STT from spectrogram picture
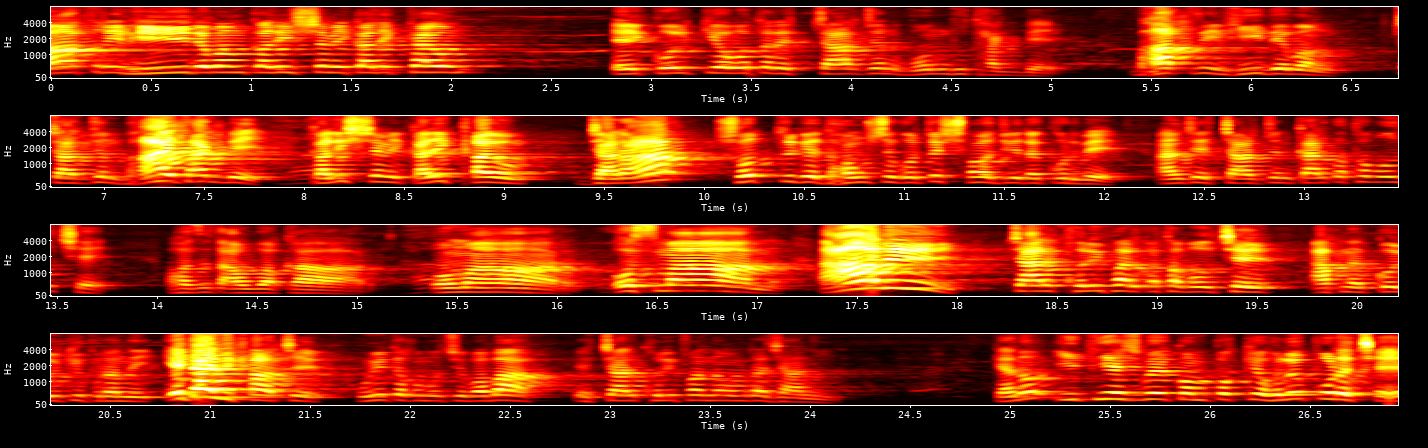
ভাতৃ ভিড় এবং কালিস্বামী কালিকায়ন এই কলকি অবতারের চারজন বন্ধু থাকবে ভাতৃভিদ এবং চারজন ভাই থাকবে, কালিস্বামী কালিক্ষায়ম যারা শত্রুকে ধ্বংস করতে সহযোগিতা করবে। আমি যে চারজন কার কথা বলছে? হজরত আউবাকার ওমার, ওসমান, আলী, চার খলিফার কথা বলছে। আপনার কলকি পুরাণে এটাই লেখা আছে। উনি তখন বলছে, বাবা এই চার খলিফার নাম আমরা জানি। কেন? ইতিহাস বই কমপক্ষে হলেও পড়েছে।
